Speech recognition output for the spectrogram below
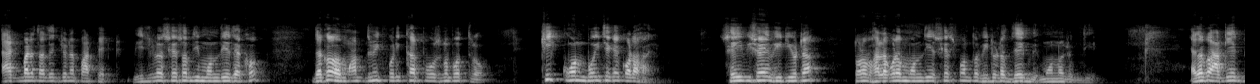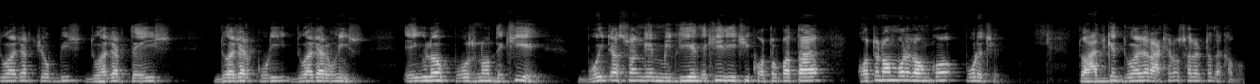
একবারে তাদের জন্য পারফেক্ট ভিডিওটা শেষ অবধি মন দিয়ে দেখো। দেখো, মাধ্যমিক পরীক্ষার প্রশ্নপত্র ঠিক কোন বই থেকে করা হয়? সেই বিষয়ে ভিডিওটা তোমরা ভালো করে মন দিয়ে শেষ পর্যন্ত ভিডিওটা দেখবে মনোযোগ দিয়ে। এ দেখো, আগে দু হাজার চব্বিশ দু হাজার তেইশ দু হাজার কুড়ি দু হাজার উনিশ, এইগুলো প্রশ্ন দেখিয়ে বইটার সঙ্গে মিলিয়ে দেখিয়ে দিয়েছি কত পাতায়, কত নম্বরের অঙ্ক পড়েছে। তো আজকে দু হাজার আঠেরো সালেরটা দেখাবো।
